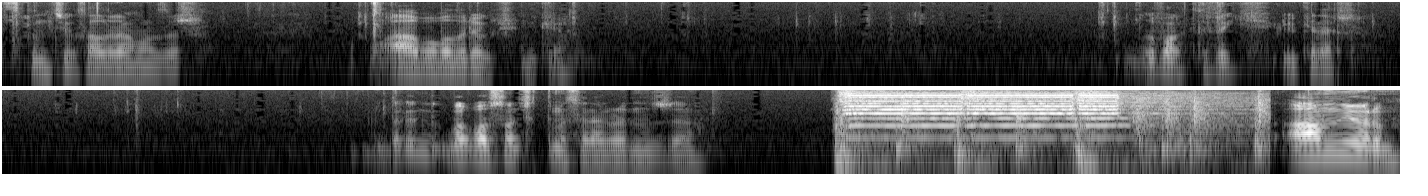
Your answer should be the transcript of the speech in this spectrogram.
Sıkıntı yok saldıramazlar. Ağ babaları yok çünkü. Ufak tefek ülkeler. Bakın Bosna çıktı mesela gördüğünüz üzere. Anlıyorum.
